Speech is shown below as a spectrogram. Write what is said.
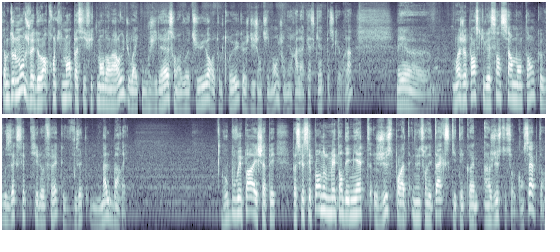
comme tout le monde, je vais dehors tranquillement, pacifiquement dans la rue, tu vois, avec mon gilet, sur ma voiture, tout le truc, je dis gentiment, j'en ai ras la casquette parce que voilà. Mais euh, moi je pense qu'il est sincèrement temps que vous acceptiez le fait que vous êtes mal barré. Vous pouvez pas échapper. Parce que c'est pas en nous mettant des miettes juste pour la des taxes qui était quand même injuste sur le concept. Hein.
